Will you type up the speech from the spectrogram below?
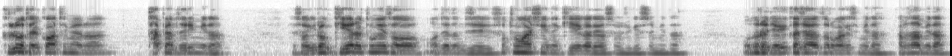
글로 될 것 같으면은 답변 드립니다. 그래서 이런 기회를 통해서 언제든지 소통할 수 있는 기회가 되었으면 좋겠습니다. 오늘은 여기까지 하도록 하겠습니다. 감사합니다.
